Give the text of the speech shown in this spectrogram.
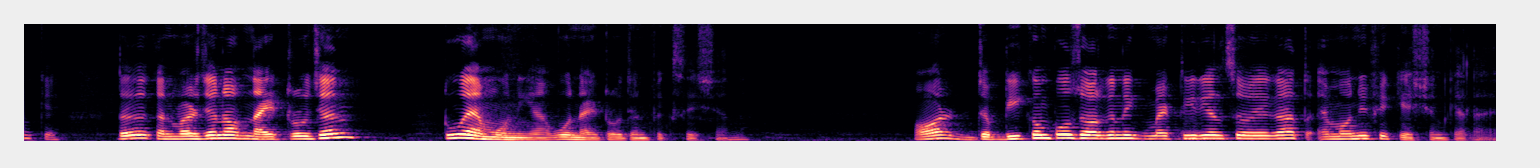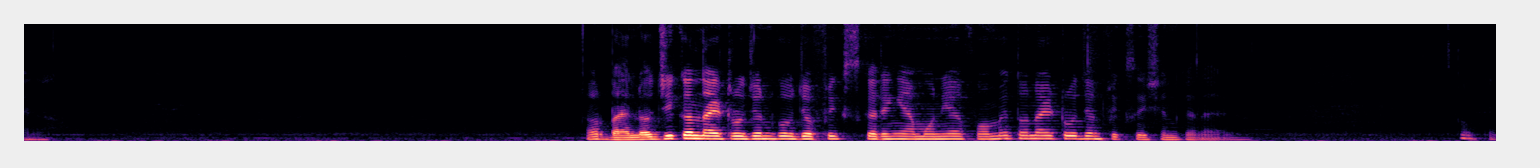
Okay. The conversion of nitrogen to ammonia वो नाइट्रोजन फिक्सेशन है। और जब डिकम्पोज ऑर्गेनिक मटेरियल से होएगा तो एमोनिफिकेशन कहलाएगा। और बायोलॉजिकल नाइट्रोजन को जब फिक्स करेंगे अमोनिया फॉर्म में तो नाइट्रोजन फिक्सेशन कहलाएगा। ओके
